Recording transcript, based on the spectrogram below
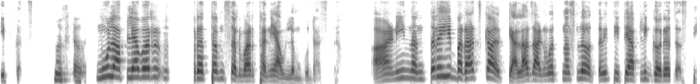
इतकंच. मस्त. मूल आपल्यावर प्रथम सर्वार्थाने अवलंबून असतं. आणि नंतरही बराच काळ त्याला जाणवत नसलं तरी तिथे आपली गरज असते.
